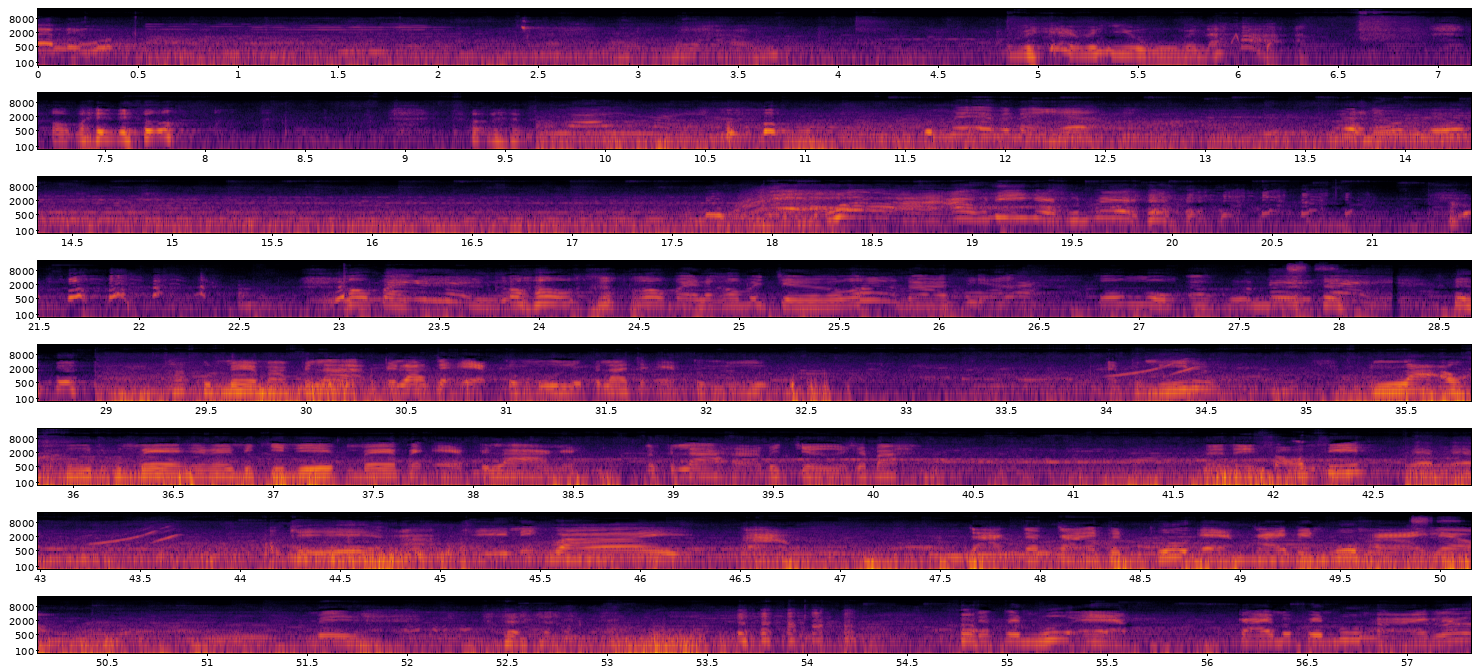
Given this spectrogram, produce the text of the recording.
แล้วเร็วแม่หายแม่ไม่อยู่ไปนะออกไปเร็วโทษนะไล่ไหนคุณแม่ไปไหนอะเร็วเร็วว้าเอานี่ไงคุณแม่เข้าไปเข้าเข้าไปแล้วเขาไม่เจอเขาว่าหน้าเสียก็งงอะคุณแม่ ถ้าคุณแม่มาเปล่าเปล่าจะแอบตรงนู้นหรือเปล่าจะแอบตรงนี้ แอบตรงนี้ด้วยเปล่าเอาคืนคุณแม่ใช่ไหมเมื่อกี้นี้คุณแม่ไปแอบเปล่าไง แล้วเปล่าหาไม่เจอใช่ปะไหนไหนซ้อมสิแอบแอบโอเคอะโอเคนิ่งไว้ อ้าว จากจะกลายเป็นผู้แอบกลายเป็นผู้หายแล้ว ไม่ จะเป็นผู้แอบกลายมาเป็นผู้หายแล้ว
